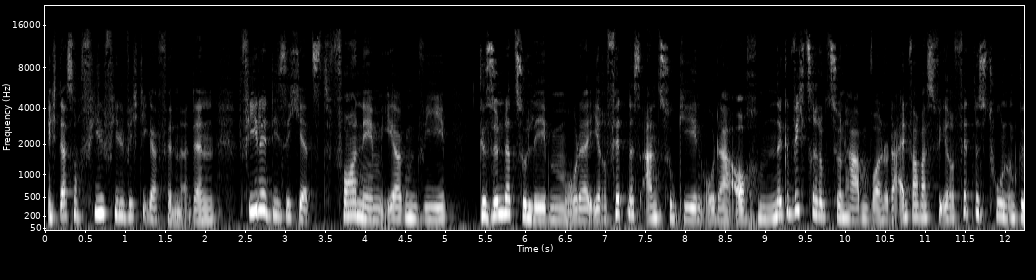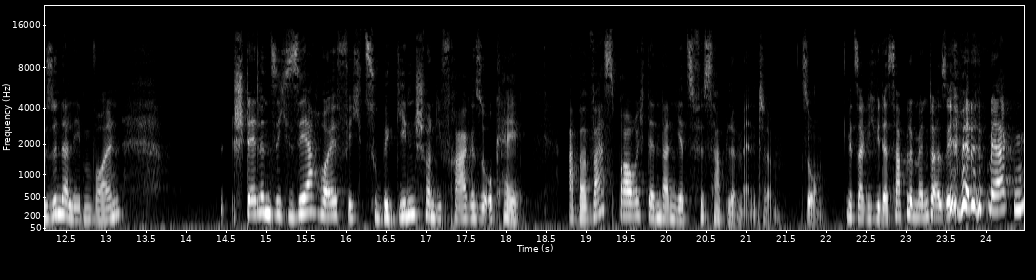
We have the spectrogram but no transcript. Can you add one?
ich das noch viel, viel wichtiger finde. Denn viele, die sich jetzt vornehmen, irgendwie gesünder zu leben oder ihre Fitness anzugehen oder auch eine Gewichtsreduktion haben wollen oder einfach was für ihre Fitness tun und gesünder leben wollen, stellen sich sehr häufig zu Beginn schon die Frage so, okay, aber was brauche ich denn dann jetzt für Supplemente? So, Jetzt sage ich wieder Supplemente, also ihr werdet merken,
